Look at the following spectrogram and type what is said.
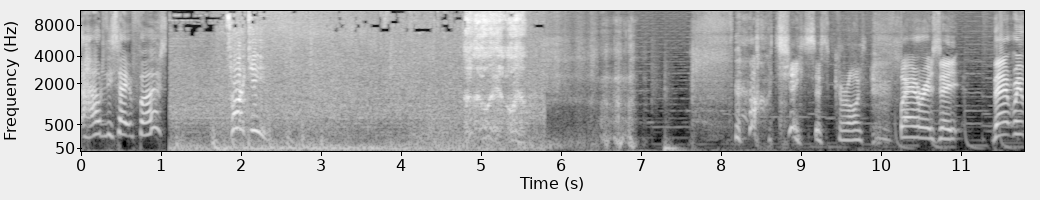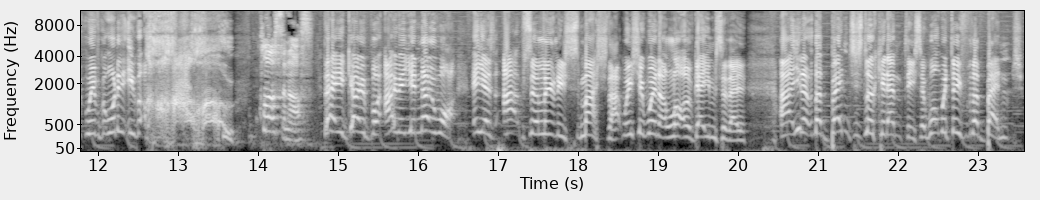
How did he say it first? Turkey! Jesus Christ. Where is he? There, we, we've got... What did you got? Close enough. There you go, but I mean, you know what? He has absolutely smashed that. We should win a lot of games today. Uh, you know, the bench is looking empty. So what we do for the bench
